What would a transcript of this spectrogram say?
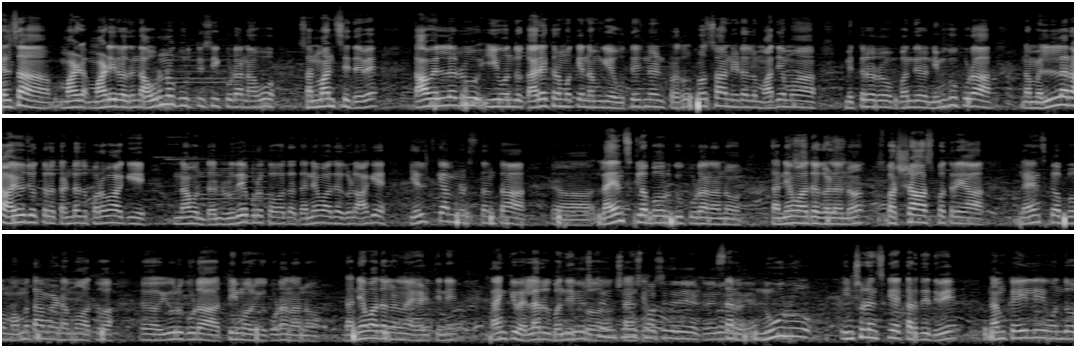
ಕೆಲಸ ಮಾಡಿ ಮಾಡಿರೋದ್ರಿಂದ ಅವ್ರನ್ನೂ ಗುರುತಿಸಿ ಕೂಡ ನಾವು ಸನ್ಮಾನಿಸಿದ್ದೇವೆ. ತಾವೆಲ್ಲರೂ ಈ ಒಂದು ಕಾರ್ಯಕ್ರಮಕ್ಕೆ ನಮಗೆ ಉತ್ತೇಜನ ಪ್ರೋ- ಪ್ರೋತ್ಸಾಹ ನೀಡಲು ಮಾಧ್ಯಮ ಮಿತ್ರರು ಬಂದಿರೋ ನಿಮಗೂ ಕೂಡ ನಮ್ಮೆಲ್ಲರ ಆಯೋಜಕರ ತಂಡದ ಪರವಾಗಿ ನಾವು ಹೃದಯಪೂರ್ವಕವಾದ ಧನ್ಯವಾದಗಳು. ಹಾಗೆ ಹೆಲ್ತ್ ಕ್ಯಾಂಪ್ ನಡೆಸಿದಂಥ ಲಯನ್ಸ್ ಕ್ಲಬ್ ಅವ್ರಿಗೂ ಕೂಡ ನಾನು ಧನ್ಯವಾದಗಳನ್ನು. ಸ್ಪರ್ಶ ಆಸ್ಪತ್ರೆಯ ಲಯನ್ಸ್ ಕ್ಲಬ್ ಮಮತಾ ಮೇಡಮು ಅಥವಾ ಇವರು ಕೂಡ ಟೀಮ್ ಅವರಿಗೆ ಕೂಡ ನಾನು ಧನ್ಯವಾದಗಳನ್ನ ಹೇಳ್ತೀನಿ. ಥ್ಯಾಂಕ್ ಯು ಎಲ್ಲರಿಗೂ ಬಂದಿತ್ತು. ಸರ್ ನೂರು ಇನ್ಶೂರೆನ್ಸ್ಗೆ ಕರೆದಿದ್ವಿ. ನಮ್ಮ ಕೈಲಿ ಒಂದು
